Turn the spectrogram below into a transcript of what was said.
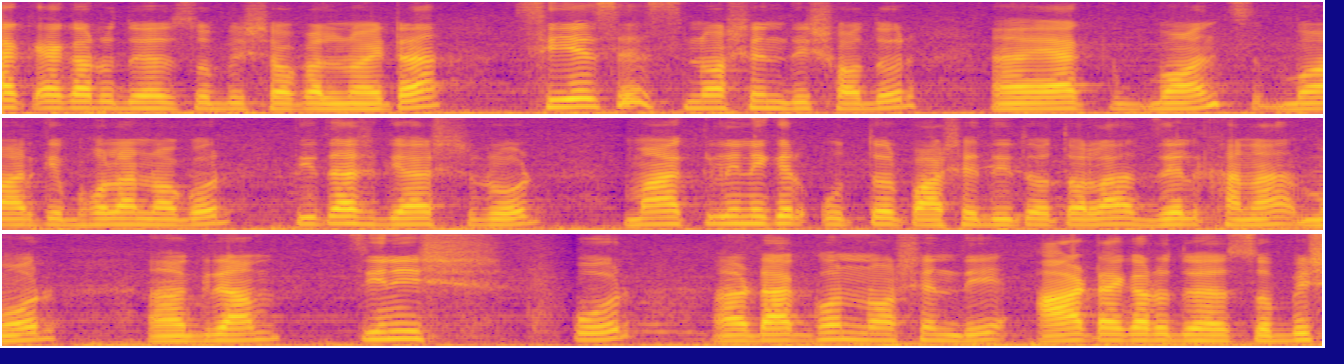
এক এগারো দু চব্বিশ সকাল নয়টা সিএসএস নরসিংদী সদর এক মঞ্চ আর কি ভোলানগর তিতাস গ্যাস রোড মা ক্লিনিকের উত্তর পাশে দ্বিতীয়তলা জেলখানা মোড় গ্রাম চিনিশপুর ডাকঘর নরসিংদী আট এগারো দু হাজার চব্বিশ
